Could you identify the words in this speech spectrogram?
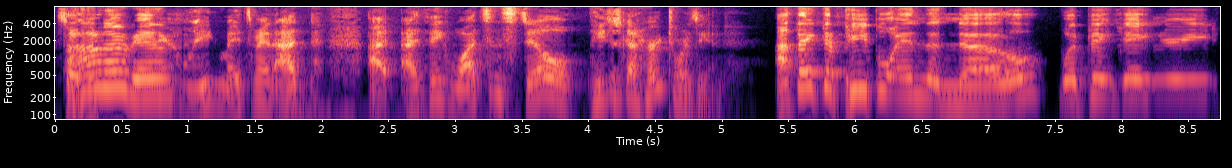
So, I don't know, man. League mates, man, I, I, I think Watson still, he just got hurt towards the end. I think the people in the know would pick Jayden Reed,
